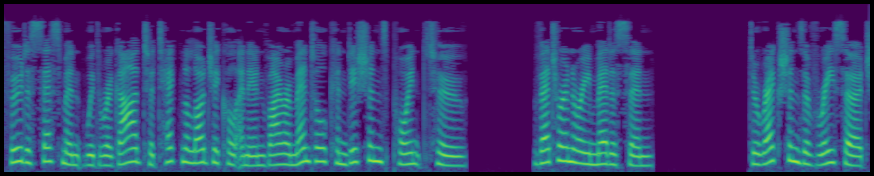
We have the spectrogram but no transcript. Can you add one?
Food assessment with regard to technological and environmental conditions. Point 2. Veterinary medicine. Directions of research.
